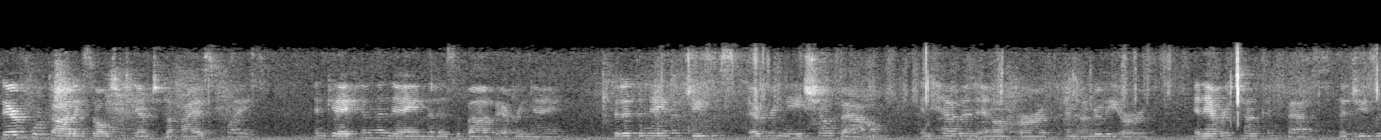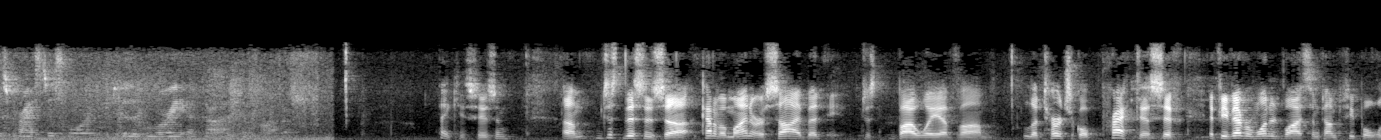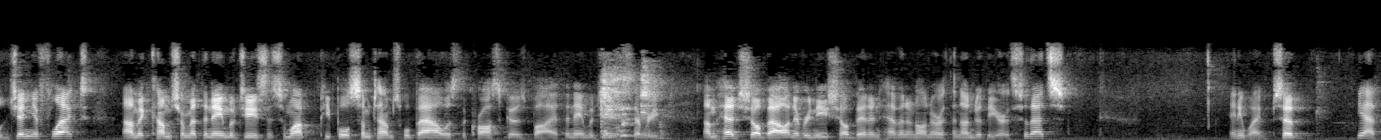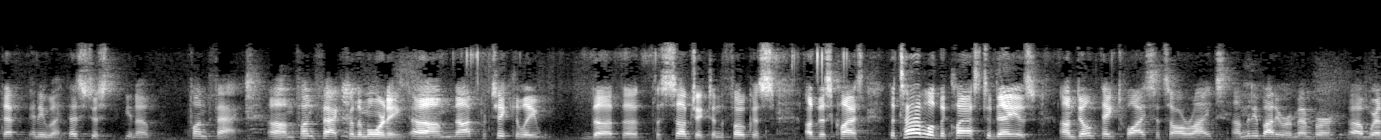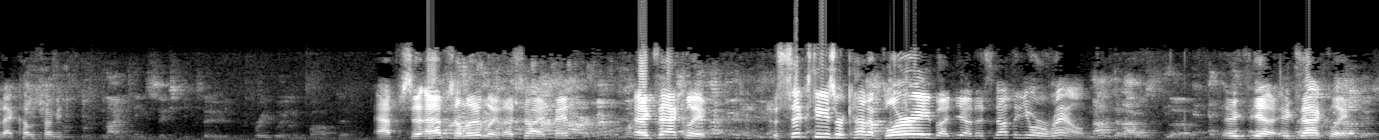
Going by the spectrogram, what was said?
Therefore God exalted him to the highest place and gave him the name that is above every name, that at the name of Jesus every knee shall bow, in heaven and on earth and under the earth, and every tongue confess that Jesus Christ is Lord, to the glory of God the Father. Thank you, Susan. Um, just this is uh, kind of a minor aside, but just by way of um, liturgical practice, if if you've ever wondered why sometimes people will genuflect, um, it comes from at the name of Jesus, and why people sometimes will bow as the cross goes by. At the name of Jesus, every um, head shall bow and every knee shall bend in heaven and on earth and under the earth. So that's anyway. So yeah, that anyway. That's just you know fun fact. Um, fun fact for the morning. Um, not particularly the, the, the subject and the focus of this class. The title of the class today is um, Don't Think Twice, It's All Right. Um, anybody remember um, where that comes from? 1962, Freewheeling Bob Dylan. Abs- absolutely, that's right. Fan- exactly. The 60s are kind of blurry, but yeah, that's not that you were around. Not that I was. Uh, Ex- yeah, exactly.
